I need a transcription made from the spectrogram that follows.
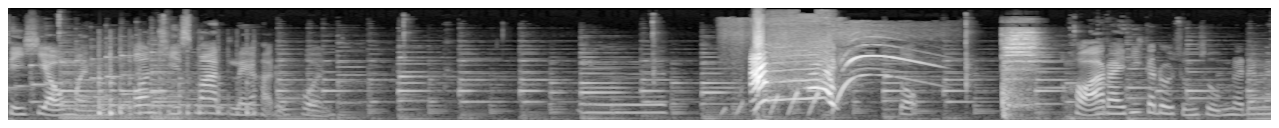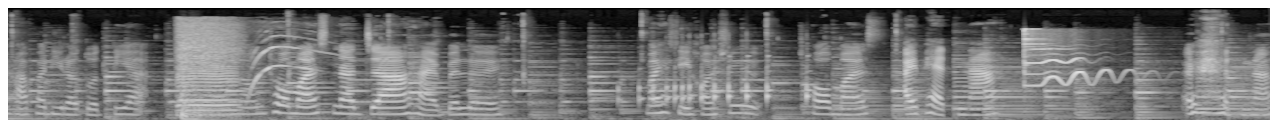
สีเขียวเหมือนต้นคริสต์มาสเลยค่ะทุกคนตกขออะไรที่กระโดดสูงๆหน่อยได้ไหมคะ พอดีเราตัวเตี้ย น้องโทมัสนาจาหายไปเลย ไม่สิเขาชื่อโทมัส iPad นะ iPad นะ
